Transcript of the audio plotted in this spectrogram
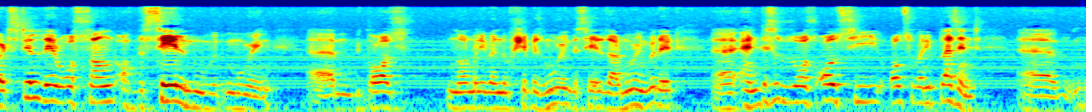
but still there was sound of the sail move, moving. Um, because normally when the ship is moving the sails are moving with it and this was also also very pleasant. Um,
